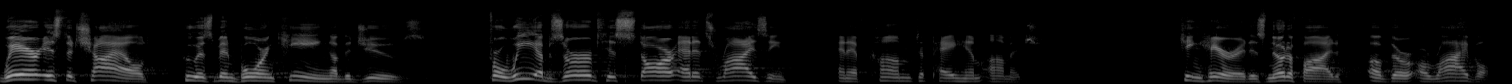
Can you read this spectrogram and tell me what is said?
Where is the child who has been born king of the Jews? For we observed his star at its rising and have come to pay him homage. King Herod is notified of their arrival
